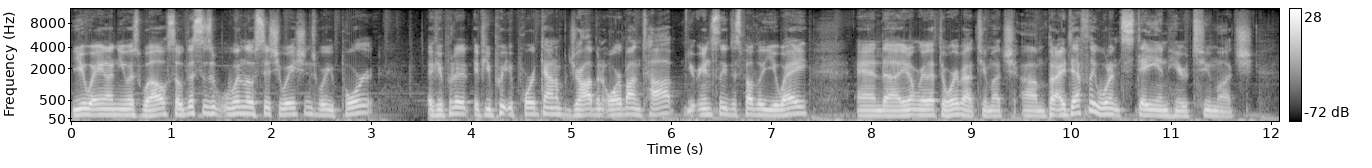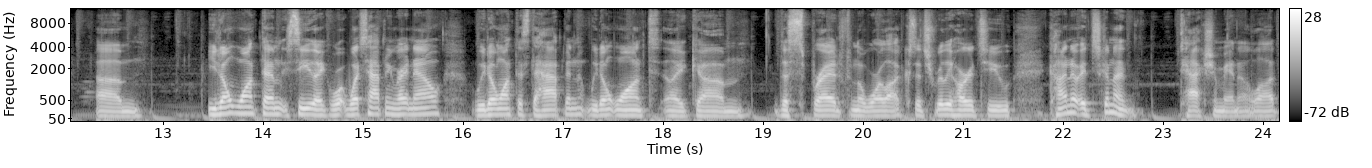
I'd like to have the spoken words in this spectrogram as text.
UA on you as well. So this is one of those situations where you port. If you put it, if you put your port down and drop an orb on top, you instantly dispel the UA, and uh, you don't really have to worry about too much. Um, but I definitely wouldn't stay in here too much. Um, you don't want them see like what's happening right now we don't want this to happen we don't want like um the spread from the warlock because it's really hard to kind of it's gonna tax your mana a lot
